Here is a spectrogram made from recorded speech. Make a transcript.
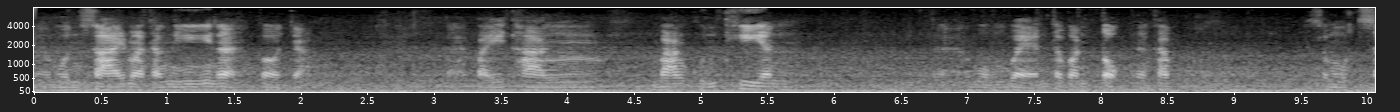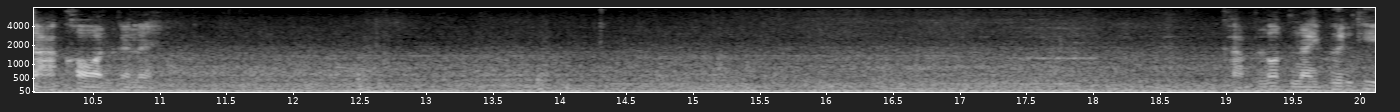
อ่าวนซ้ายมาทางนี้นะ ก็จะไปทางบางขุนเทียน วงแหวนตะวันตกนะครับ สมุทรสาครกันเลย ขับรถ ในพื้นที่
